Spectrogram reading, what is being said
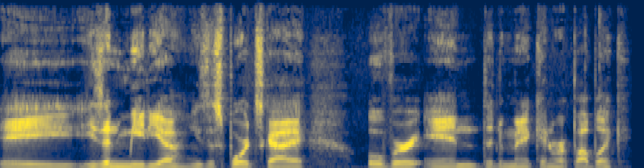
a he's in media. He's a sports guy over in the Dominican Republic.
